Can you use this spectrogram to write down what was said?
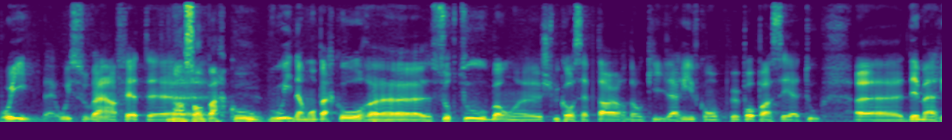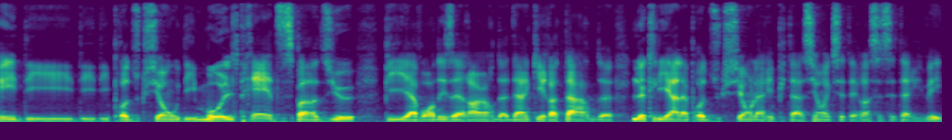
Oui, ben oui, souvent en fait. Euh, dans son parcours. Oui, dans mon parcours, euh, surtout, bon, euh, je suis concepteur, donc il arrive qu'on ne peut pas penser à tout. démarrer des, des, des, productions ou des moules très dispendieux, puis avoir des erreurs dedans qui retardent le client, la production, la réputation, etc. Ça s'est arrivé.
